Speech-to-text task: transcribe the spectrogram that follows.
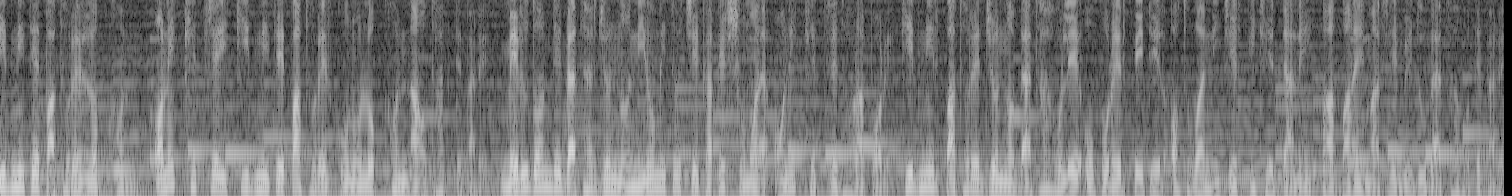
কিডনিতে পাথরের লক্ষণ। অনেক ক্ষেত্রেই কিডনিতে পাথরের কোনো লক্ষণ নাও থাকতে পারে। মেরুদণ্ডে ব্যথার জন্য নিয়মিত চেক সময় অনেক ক্ষেত্রে ধরা পড়ে। কিডনির পাথরের জন্য ব্যথা হলে ওপরের পেটের অথবা নিচের পিঠের ডানে বা বাঁয়ে মাঝে মৃদু ব্যথা হতে পারে।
